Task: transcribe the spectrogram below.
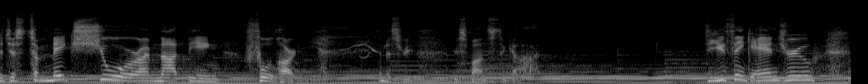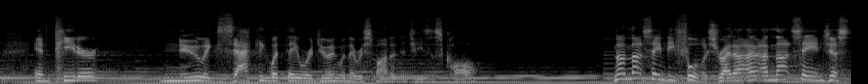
to just to make sure I'm not being foolhardy in this re- response to God. Do you think Andrew and Peter knew exactly what they were doing when they responded to Jesus' call? No, I'm not saying be foolish, right? I, am not saying just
